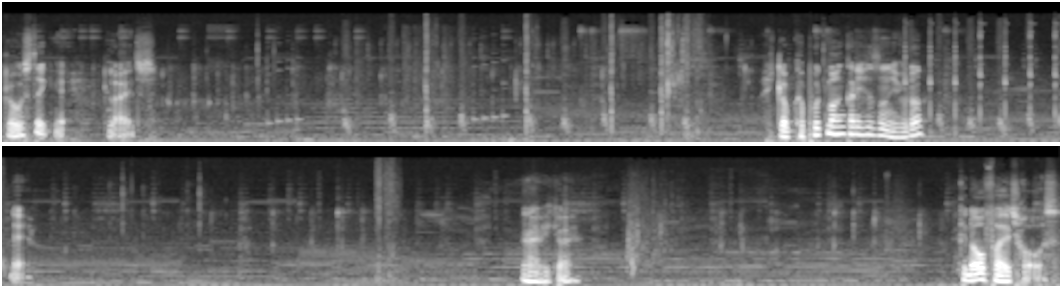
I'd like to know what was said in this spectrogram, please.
Glowstick? Nee, Glides. Ich glaube, kaputt machen kann ich das noch nicht, oder? Nee. Ja, wie geil. Genau falsch raus.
